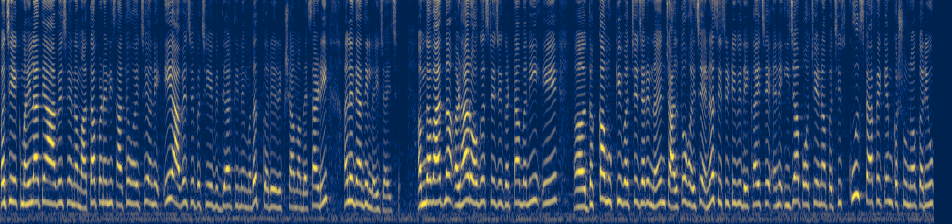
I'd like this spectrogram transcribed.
પછી એક મહિલા ત્યાં આવે છે, એના માતા પણ એની સાથે હોય છે અને એ આવે છે પછી એ વિદ્યાર્થીને મદદ કરી, રિક્ષામાં બેસાડી અને ત્યાંથી લઈ જાય છે. અમદાવાદના અઢાર ઓગસ્ટે જે ઘટના બની એ ધક્કા મુક્કી વચ્ચે જ્યારે નયન ચાલતો હોય છે, એના સીસીટીવી દેખાય છે, એને ઈજા પહોંચી, એના પછી સ્કૂલ સ્ટાફે કેમ કશું ન કર્યું?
